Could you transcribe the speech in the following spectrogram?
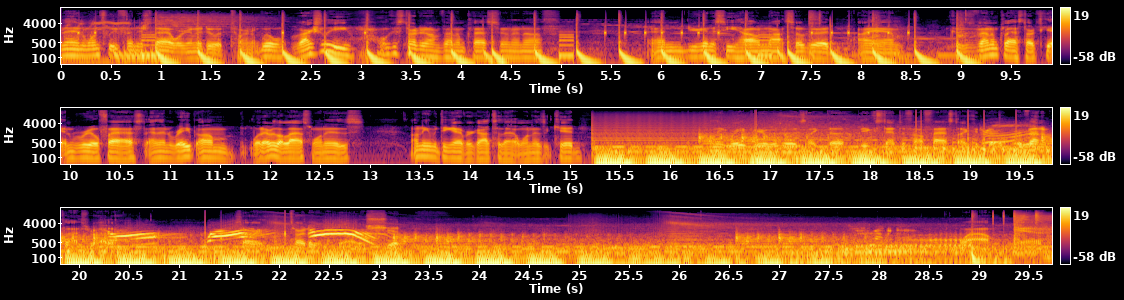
then once we finish that, we're gonna do a tournament. We'll actually we'll get started on Venom class soon enough, and you're gonna see how not so good I am. Because Venom class starts getting real fast, and then rape um whatever the last one is. I don't even think I ever got to that one as a kid. I think rapier was always like the, the extent of how fast I could go. Or Venom class rather. Sorry, it's hard to remember all this shit. Wow,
